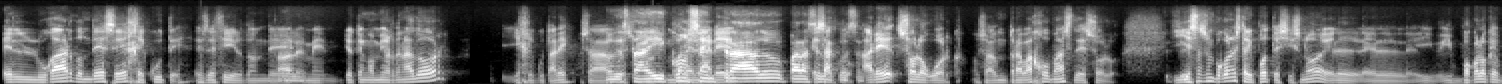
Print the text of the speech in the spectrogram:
el lugar donde se ejecute, es decir, donde vale. me, yo tengo mi ordenador y ejecutaré. O sea, donde pues, está ahí concentrado para hacer exacto, las cosas. Haré solo work, o sea, un trabajo más de solo. Y esa es un poco nuestra hipótesis, ¿no? El, el, y, un poco lo que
